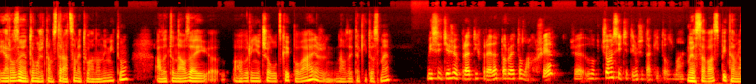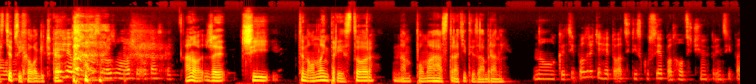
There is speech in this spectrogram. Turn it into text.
ja rozumiem tomu, že tam strácame tú anonymitu, ale to naozaj e, hovorí niečo o ľudskej povahe, že naozaj takýto sme. Myslíte, že pre tých predátorov je to ľahšie? Že, čo myslíte tým, že takýto sme? No ja sa vás pýtam, vy ste psychologička. Hej, aby som rozumela vaše otázke. Áno, že či ten online priestor nám pomáha stratiť tie zábrany. No, keď si pozriete hejtovací diskusie pod hocičím v princípe,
